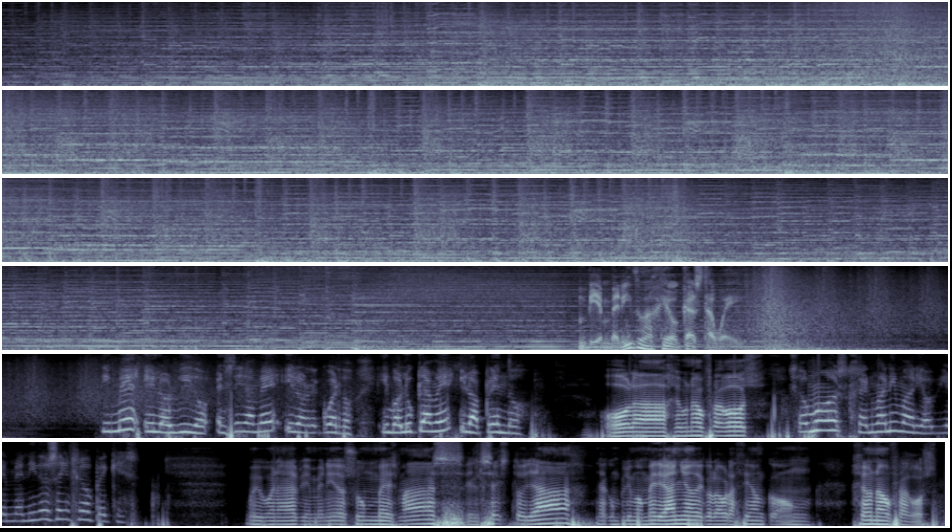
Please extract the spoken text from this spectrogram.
Bienvenido a GeoCastaway. Dime y lo olvido, enséñame y lo recuerdo, involúcrame y lo aprendo. Hola, geonáufragos. Somos Germán y Mario, bienvenidos a Ingeopeques. Muy buenas, bienvenidos un mes más, el sexto ya. Ya cumplimos medio año de colaboración con Geonáufragos.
